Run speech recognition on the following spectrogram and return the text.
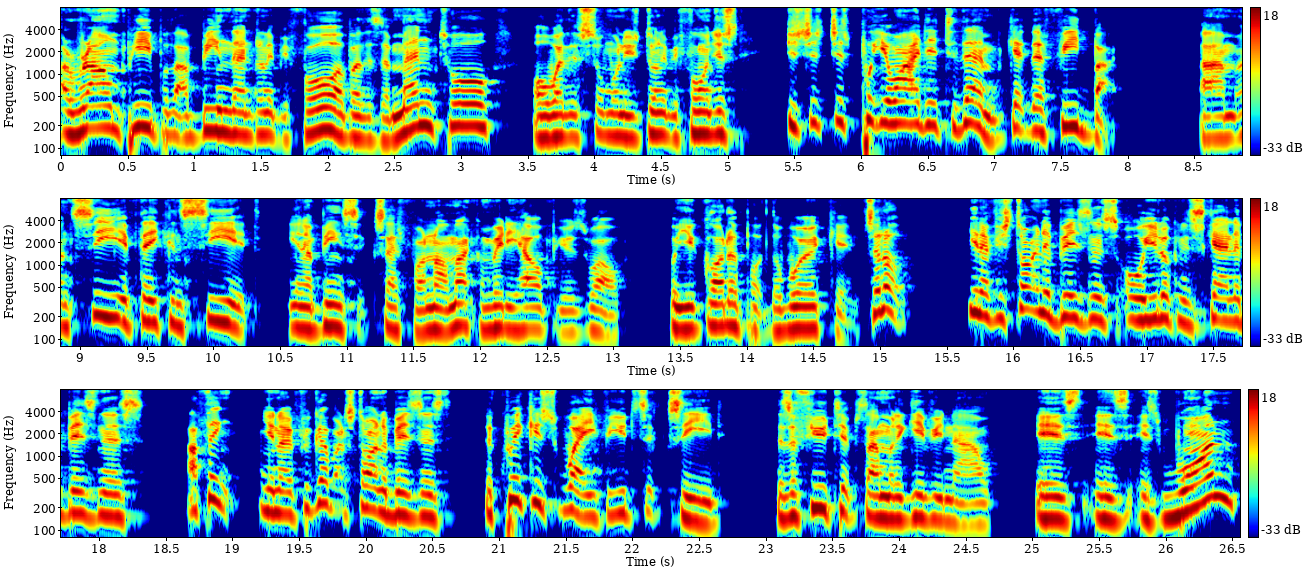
around people that have been there and done it before, whether it's a mentor or whether it's someone who's done it before, and just just just just put your idea to them, get their feedback, um, and see if they can see it, you know, being successful or not. And that can really help you as well. But you've got to put the work in. So look, you know, if you're starting a business or you're looking to scale a business, I think, you know, if we go back to starting a business, the quickest way for you to succeed, there's a few tips I'm going to give you now, is is is one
